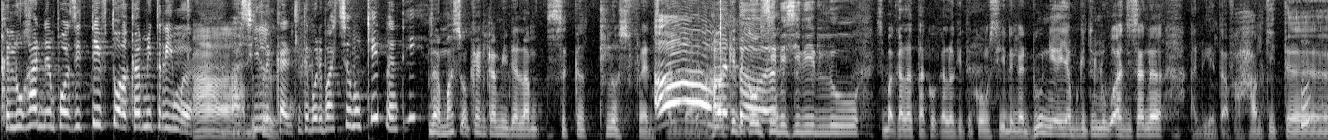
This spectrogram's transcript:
keluhan yang positif tu kami terima. Ah, Ah, silakan kita boleh baca mungkin nanti. Dan masukkan kami dalam circle close friends Oh, anda. Ha, kita betul. kongsi di sini dulu. Sebab kalau takut kalau kita kongsi dengan dunia yang begitu luas di sana, ada yang tak faham kita, hmm?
